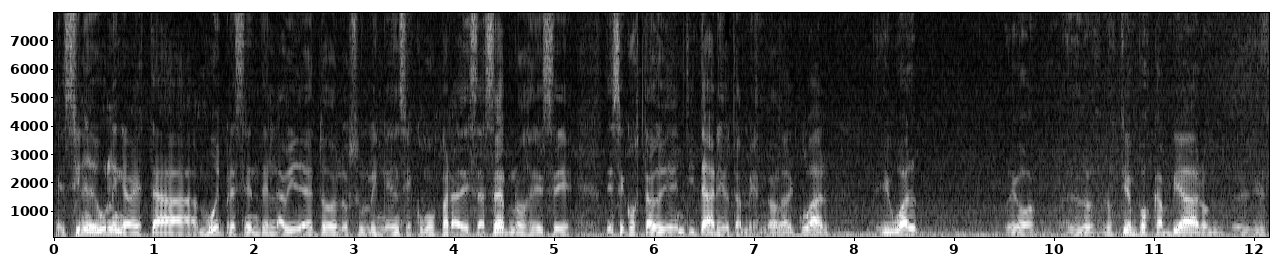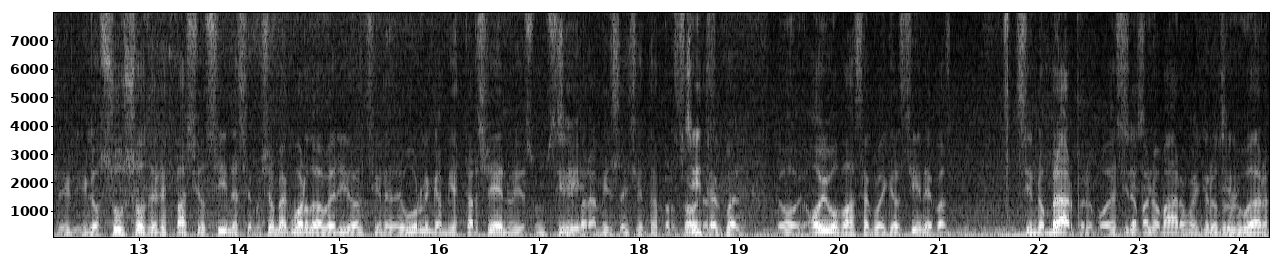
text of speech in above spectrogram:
El cine de Burlingame está muy presente en la vida de todos los urlinguenses como para deshacernos de ese, de ese costado identitario también, ¿no? Tal cual. Igual, digo, los, tiempos cambiaron y, los usos del espacio cine. Yo me acuerdo haber ido al cine de Burlingame y estar lleno, y es un cine para 1.600 personas. Sí, tal cual. Hoy vos vas a cualquier cine, vas, sin nombrar, pero podés ir a Panomar o cualquier otro lugar,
